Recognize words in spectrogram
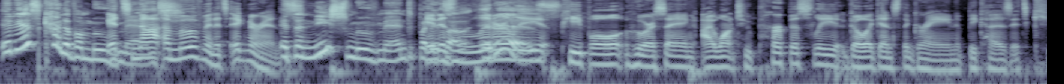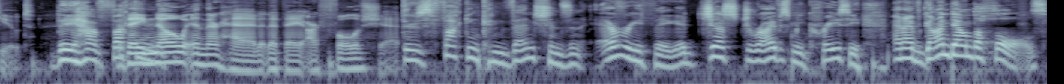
it is kind of a movement. It's not a movement. It's ignorance. It's a niche movement, but it it's is a, literally it is. people who are saying, I want to purposely go against the grain because it's cute. They have fucking. They know in their head that they are full of shit. There's fucking conventions and everything. It just drives me crazy. And I've gone down the holes.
